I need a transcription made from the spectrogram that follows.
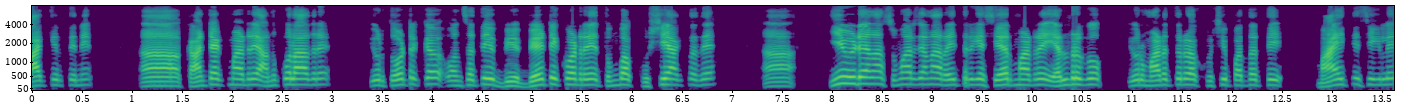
ಹಾಕಿರ್ತೀನಿ. ಕಾಂಟ್ಯಾಕ್ಟ್ ಮಾಡ್ರಿ. ಅನುಕೂಲ ಆದ್ರೆ ಇವ್ರ ತೋಟಕ್ಕೆ ಒಂದ್ಸತಿ ಭೇಟಿ ಕೊಡ್ರಿ. ತುಂಬಾ ಖುಷಿ ಆಗ್ತದೆ. ಈ ವಿಡಿಯೋನ ಸುಮಾರು ಜನ ರೈತರಿಗೆ ಶೇರ್ ಮಾಡ್ರಿ. ಎಲ್ರಿಗೂ ಇವ್ರು ಮಾಡುತ್ತಿರುವ ಕೃಷಿ ಪದ್ಧತಿ ಮಾಹಿತಿ ಸಿಗಲಿ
